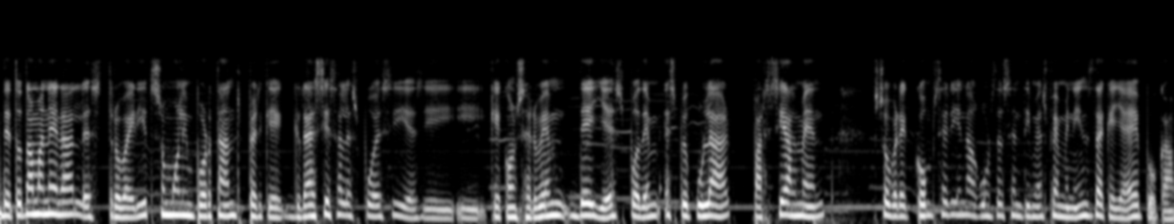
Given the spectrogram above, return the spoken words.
De tota manera, les trobairits són molt importants perquè gràcies a les poesies i, i que conservem d'elles podem especular parcialment sobre com serien alguns dels sentiments femenins d'aquella època,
